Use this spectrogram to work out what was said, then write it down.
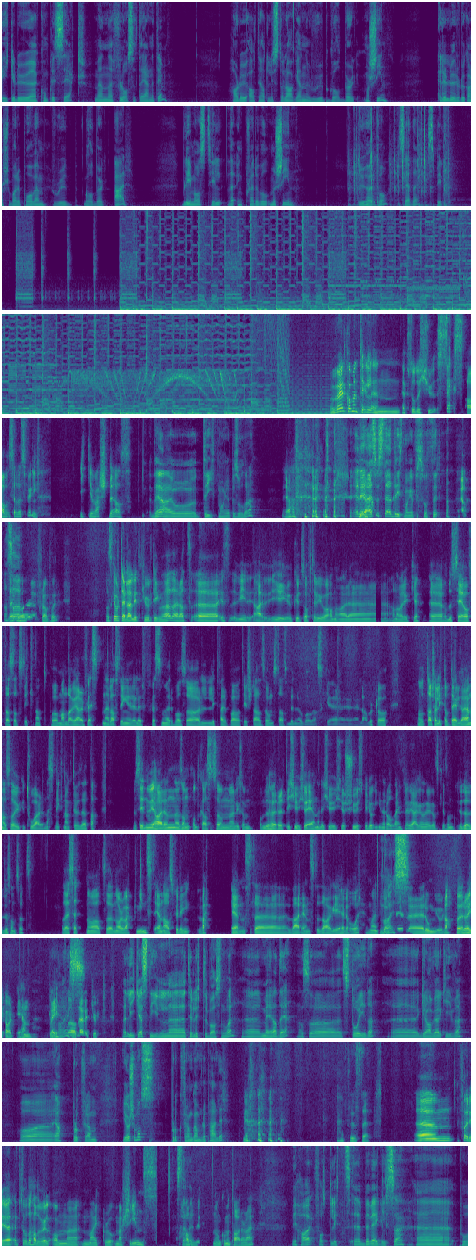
Liker du eh, komplisert, men eh, flåsete hjernetrim? Har du alltid hatt lyst til å lage en Rube Goldberg-maskin? Eller lurer du kanskje bare på hvem Rube Goldberg er? Bli med oss til The Incredible Machine. Du hører på CD Spill. Velkommen til en episode 26 av CD Spill. Ikke verst, det, altså. Det er jo dritmange episoder, det. Ja, Eller jeg syns det er dritmange episoder. ja det Altså- går framfor. Nå skal jeg fortelle deg en litt kul ting med deg. Det er at uh, vi, er, vi gir jo ikke ut så ofte, vi gjør jo annenhver uh, uke. Uh, og du ser jo ofte av statistikken at på mandag er det flest lastinger, eller flest som hører på, og så litt færre på tirsdag, så onsdag så begynner det å gå ganske labert. Og nå tar seg litt opp til helga igjen, og så uke to er det nesten ikke noe aktivitet. da. Men siden vi har en eh, sånn podkast som eh, liksom, om du hører dette i 2021 eller 2027, spiller jo ingen rolle, egentlig. Vi er ganske sånn udødelige sånn sett. Og det har jeg sett nå at eh, nå har det vært minst én avspilling eneste, hver eneste dag i hele år. Jeg må tilbake Nice. til romjula før det ikke har vært én play. Så det er litt kult. Da liker jeg stilen til lytterbasen vår. Eh, mer av det. Altså stå i det. Eh, grav i arkivet. Og eh, ja, plukk fram Gjør som oss. Plukk fram gamle perler. Syns det. Um, forrige episode hadde vi vel om uh, Micro Machines. Hadde vi noen kommentarer der? Vi har fått litt eh, bevegelse eh, på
